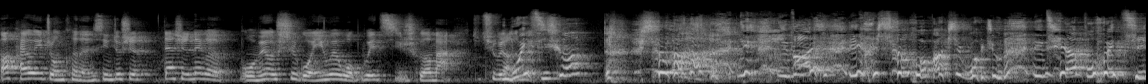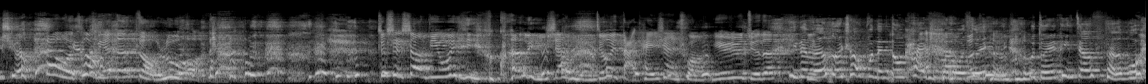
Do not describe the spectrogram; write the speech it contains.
哦，还有一种可能性就是，但是那个我没有试过，因为我不会骑车嘛，就去不了、你。不会骑车 是吧？你你作为一个生活方式博主，你竟然不会骑车？但我特别能走路，就是上帝为你关了一扇门，就会打开一扇窗，你就觉得你的门和窗不能都开着吗？我昨天我昨天听姜思达的播客，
